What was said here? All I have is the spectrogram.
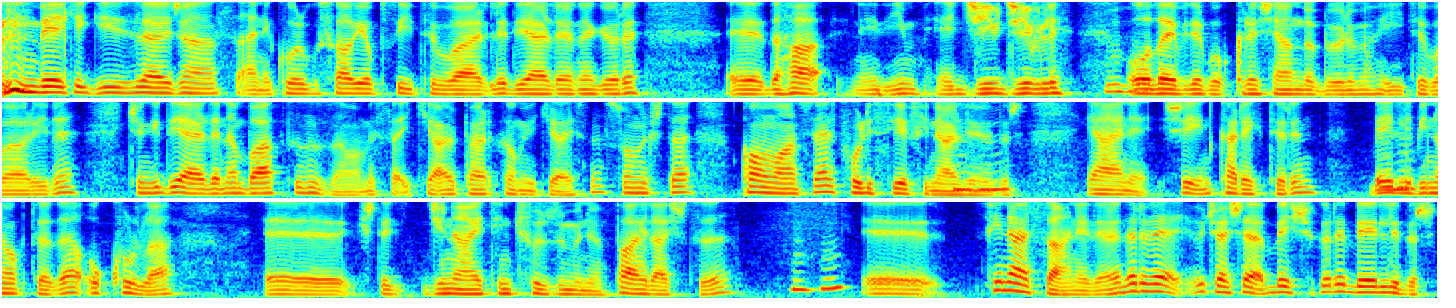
belki gizli ajans hani kurgusal yapısı itibariyle diğerlerine göre e, daha ne diyeyim e, civcivli olabilir bu crescendo bölümü itibariyle. Çünkü diğerlerine baktığınız zaman mesela iki Alper Camus hikayesinde sonuçta konvansiyonel polisiye finalleridir. Hı hı. Yani şeyin karakterin belli hı hı. bir noktada okurla e, işte cinayetin çözümünü paylaştığı hı hı. E, final sahneleridir ve üç aşağı beş yukarı bellidir.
